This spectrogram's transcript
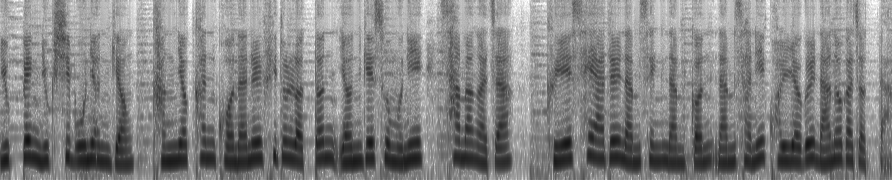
665년경 강력한 권한을 휘둘렀던 연개 소문이 사망하자 그의 새 아들 남생 남건 남산이 권력을 나눠 가졌다.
